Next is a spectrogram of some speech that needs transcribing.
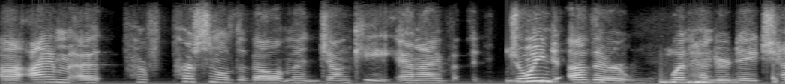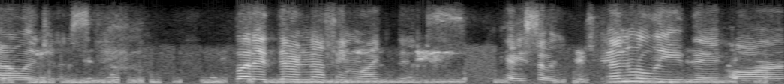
Uh, I'm a per- personal development junkie, and I've joined other 100 day challenges, but it, they're nothing like this. Okay, so generally they are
